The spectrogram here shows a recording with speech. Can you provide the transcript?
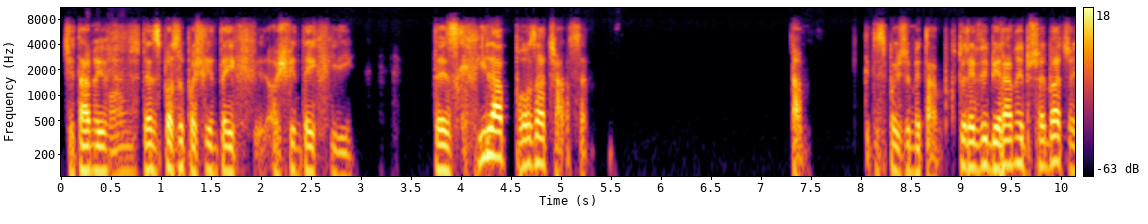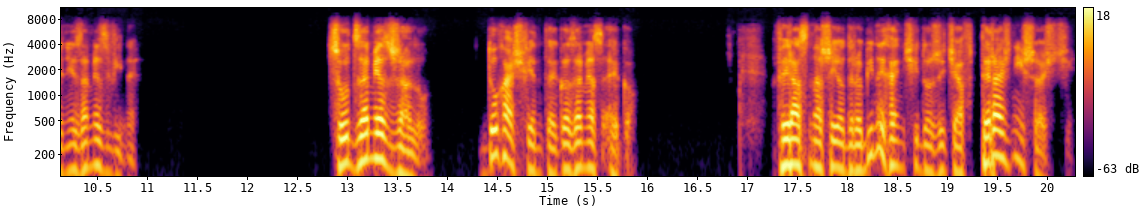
Czytamy w ten sposób o świętej, o świętej chwili. To jest chwila poza czasem. Tam, gdy spojrzymy tam, w której wybieramy przebaczenie zamiast winy. Cud zamiast żalu. Ducha Świętego zamiast ego. Wyraz naszej odrobiny chęci do życia w teraźniejszości,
